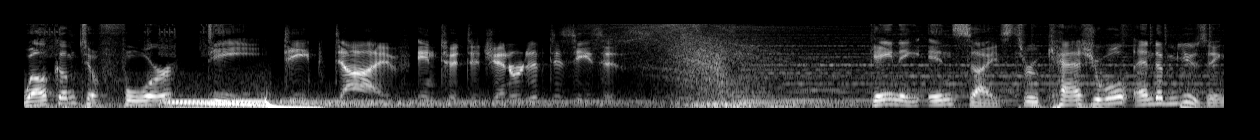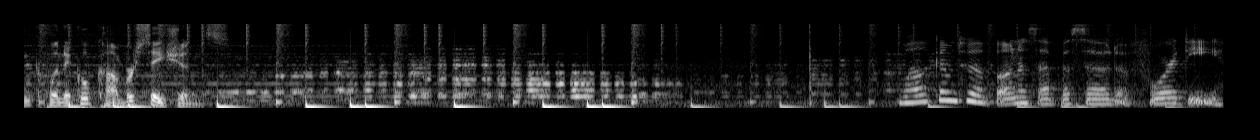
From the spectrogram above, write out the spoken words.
Welcome to 4D, Deep dive into degenerative diseases. gaining insights through casual and amusing clinical conversations. Welcome to a bonus episode of 4D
